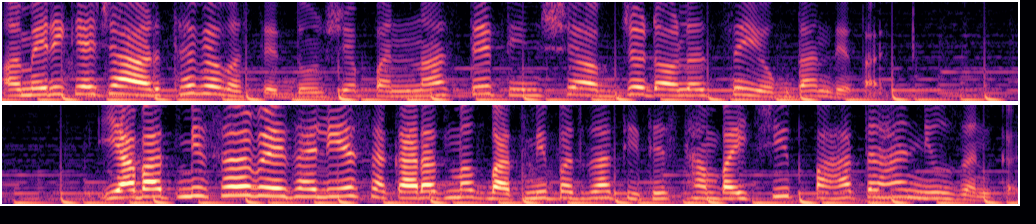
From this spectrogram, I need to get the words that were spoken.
अमेरिकेच्या अर्थव्यवस्थेत दोनशे पन्नास ते तीनशे अब्ज डॉलर्सचे योगदान देतात या बातमीसह वेळ झाली आहे सकारात्मक बातमीपत्रात तिथेच थांबायची. पाहत रहा न्यूज अनकट.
